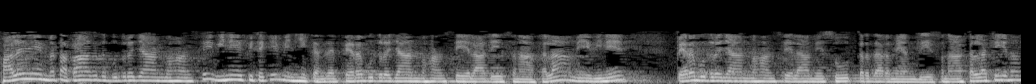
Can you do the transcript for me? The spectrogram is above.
පළවෙනිම තථාගත බුදුරජාන් වහන්සේ විනය පිටකේ මෙනෙහි කරන. දැන් පෙර බුදුරජාන් වහන්සේලා දේශනා කළා මේ විනය පෙර බුදුරජාන් වහන්සේලා මේ සූත්‍ර ධර්මයන් දේශනා කළා තියෙනවා.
